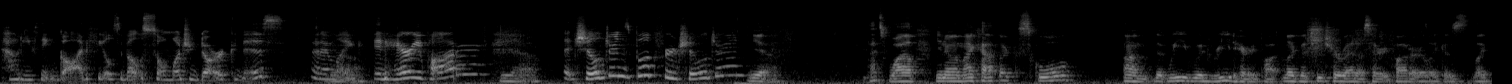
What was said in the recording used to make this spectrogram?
How do you think God feels about so much darkness? And I'm Wow. like, In Harry Potter? yeah, A children's book for children? yeah. That's wild. You know, at my Catholic school, um, that we would read Harry Potter. Like the teacher read us Harry Potter, like as like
